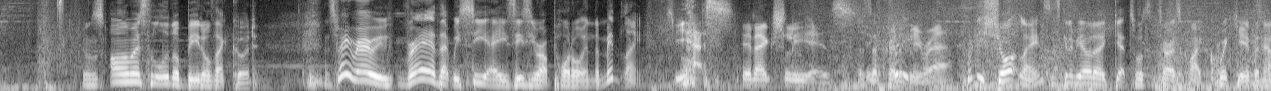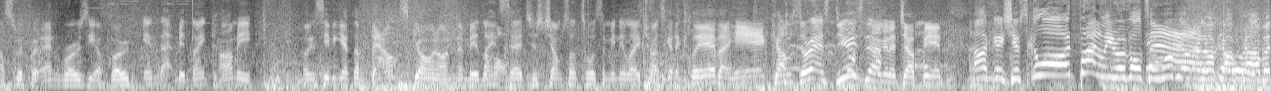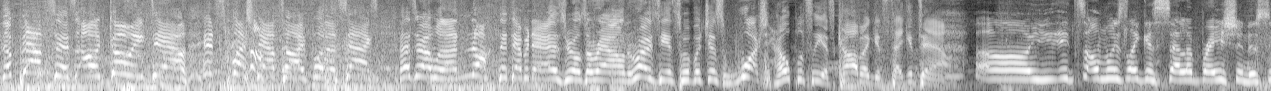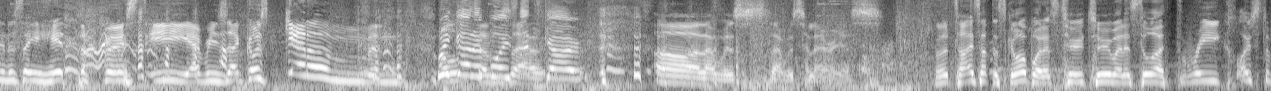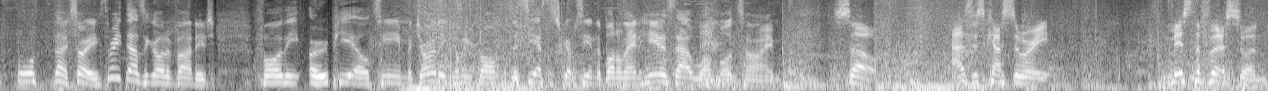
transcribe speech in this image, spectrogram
It was almost a little beetle that could. It's very rare, rare that we see a Zz'Rot portal in the mid lane. Yes, it actually is. That's a incredibly pretty- rare. Pretty short lanes. It's going to be able to get towards the turrets quite quick here, but now Swiffer and Rosie are both in that mid lane. Kami looking to see if he can get the bounce going on in the mid lane. Oh. Instead, just jumps on towards the mini lane, tries to get it clear, but here comes the rest. Dude's now going to jump in. Arcane shifts galore, and finally Revolta will be able to Yeah, knock off on. The bouncers are going down. It's splashdown time for the Zags as they're able to knock the Debonair Ezreals around. Rosie and Swiffer just watch helplessly as Carbon gets taken down. Oh, it's almost like a celebration. As soon as they hit the first E, every Zac goes, get him! We got it, boys. out. Let's go. Oh, that was that was hilarious. Well, it ties up the scoreboard. It's 2-2, but it's still a three, close to 4, No, sorry, 3,000 gold advantage for the OPL team. Majority coming from the CS discrepancy in the bottom lane. Here's that one more time. So, as is customary, missed the first one,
